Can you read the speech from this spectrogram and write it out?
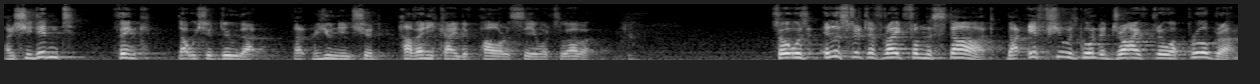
And she didn't think that we should do that, that unions should have any kind of power or say whatsoever. So it was illustrative right from the start that if she was going to drive through a programme,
